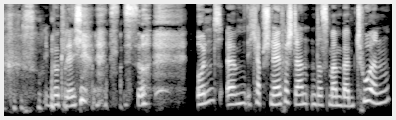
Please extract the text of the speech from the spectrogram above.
so. Wirklich. so. Und ähm, ich habe schnell verstanden, dass man beim Touren,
